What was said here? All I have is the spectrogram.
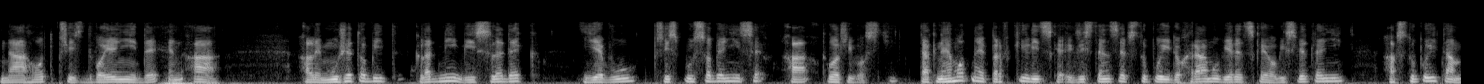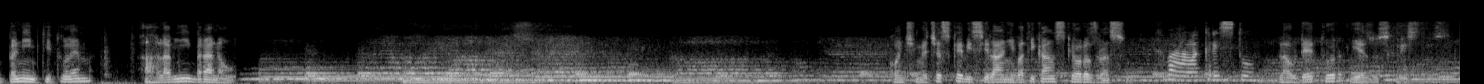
náhod při zdvojení DNA, ale může to být kladný výsledek jevů, přizpůsobení se a tvořivosti. Tak nehmotné prvky lidské existence vstupují do chrámu vědeckého vysvětlení a vstupují tam plným titulem a hlavní branou. Končíme české vysílání vatikánského rozhlasu. Chvála Kristu. Laudetur Jezus Christus.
